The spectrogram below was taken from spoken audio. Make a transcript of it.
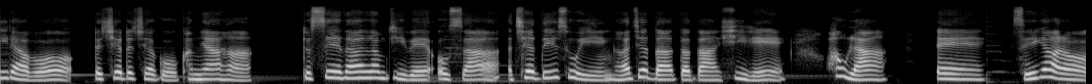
ီးတာပေါ့တစ်ချက်တစ်ချက်ကိုခမည်းဟာတစ်စက်သားလောက်ကြည့်ပဲဥစ္စာအချက်သေးဆိုရင်ငါးချက်သားတသားရှိတယ်ဟုတ်လားအဲဈေးကတော့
